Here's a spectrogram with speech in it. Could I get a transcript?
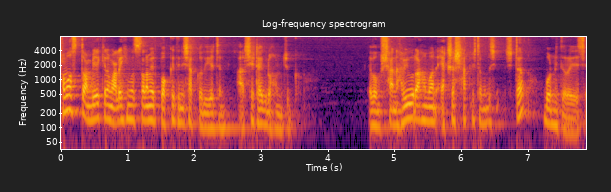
সমস্ত আম্বিয়া কিরম আলহিমুসাল্লামের পক্ষে তিনি সাক্ষ্য দিয়েছেন, আর সেটাই গ্রহণযোগ্য। এবং শান হাবিবুর রহমান একশো সাত পৃষ্ঠার মধ্যে সেটা বর্ণিত রয়েছে।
